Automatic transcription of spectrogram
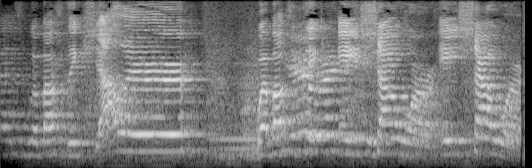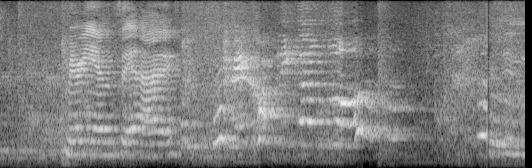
Guys, we're about to take a shower. We're about to take ready. a shower. A shower. Marian, say hi. We're coming up. Coming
